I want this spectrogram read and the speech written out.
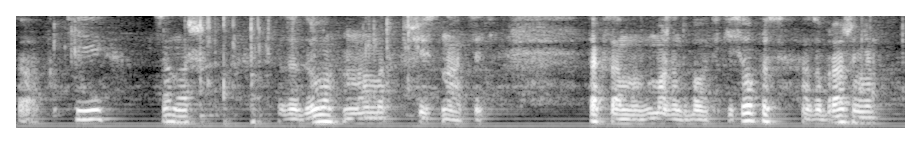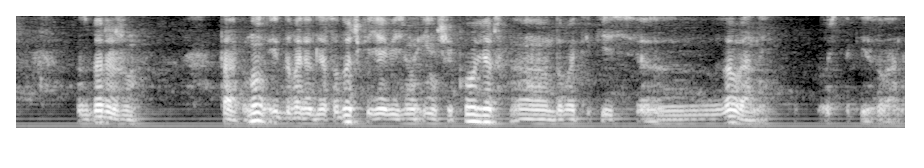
Так, і це наш ЗДО номер 16. Так само можна додати якийсь опис, зображення, збережу. Так, ну і давайте для садочки я візьму інший колір. Е, Давайте якийсь е, зелений. Ось такий зелений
